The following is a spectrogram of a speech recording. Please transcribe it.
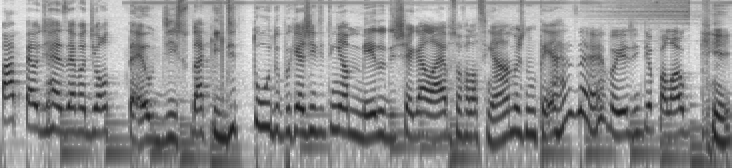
Papel de reserva de hotel, disso, daquilo, de tudo, porque a gente tinha medo de chegar lá e a pessoa falar assim: ah, mas não tem a reserva. E a gente ia falar o quê?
